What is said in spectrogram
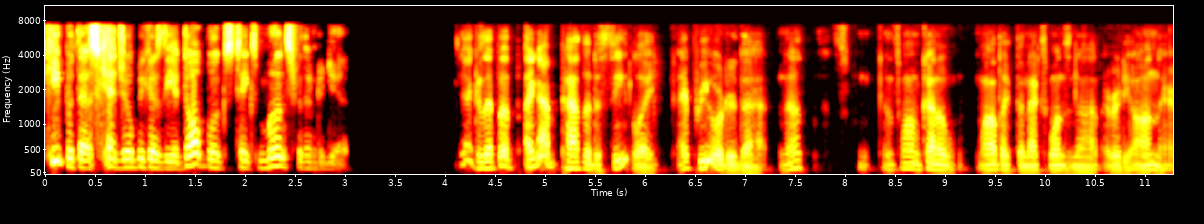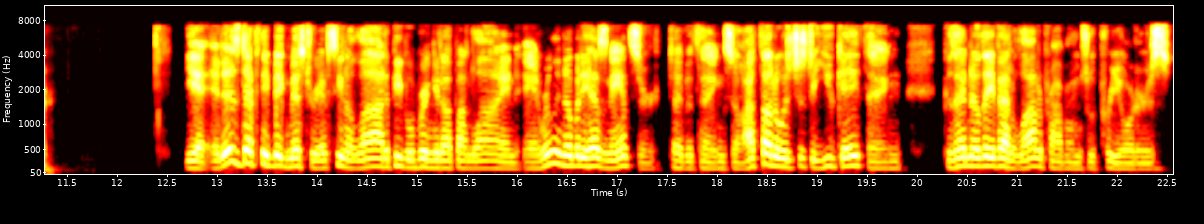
keep with that schedule because the adult books takes months for them to get. Yeah, because I put I got Path of Deceit. Like I pre-ordered that. No, that's, that's why I'm kind of wild. Like the next one's not already on there. Yeah, it is definitely a big mystery. I've seen a lot of people bring it up online, and really nobody has an answer type of thing. So I thought it was just a UK thing because I know they've had a lot of problems with pre-orders.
